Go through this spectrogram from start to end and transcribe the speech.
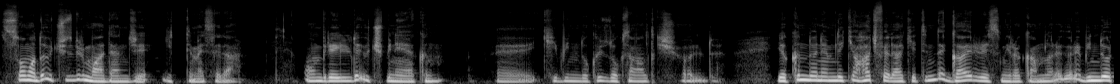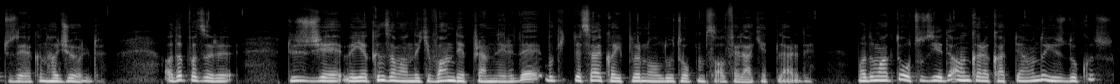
Soma'da 301 madenci gitti mesela. 11 Eylül'de 3000'e yakın e, 2996 kişi öldü. Yakın dönemdeki hac felaketinde gayri resmi rakamlara göre 1400'e yakın hacı öldü. Adapazarı, Düzce ve yakın zamandaki Van depremleri de bu kitlesel kayıpların olduğu toplumsal felaketlerdi. Madımak'ta 37, Ankara katliamında 109,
